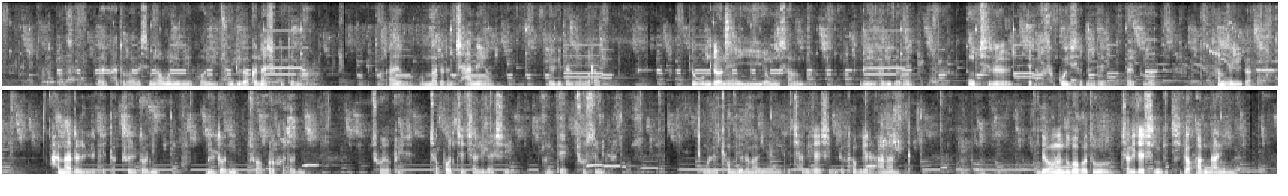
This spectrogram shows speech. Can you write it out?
빨리 가도록 하겠습니다. 어머님이 거의 준비가 끝나셨기 때문에. 아유 엄마들은 자네요. 여기들 먹으라고. 조금 전에 이 영상이 하기 전에 꽁치를 이렇게 막 섞고 있었는데 와이프가 삼색이가 하나를 이렇게 딱 들더니 물더니 저 앞으로 가더니 저 옆에 첫 번째 자기 자식한테 줬습니다. 원래 경계를 많이 하는데 자기 자식이라 경계를 안 합니다. 근데 어느 누가 봐도 자기 자식인 게 티가 확 나니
